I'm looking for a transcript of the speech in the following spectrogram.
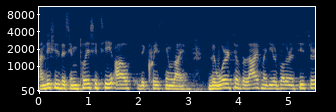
And this is the simplicity of the Christian life. The words of the life, my dear brother and sister,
